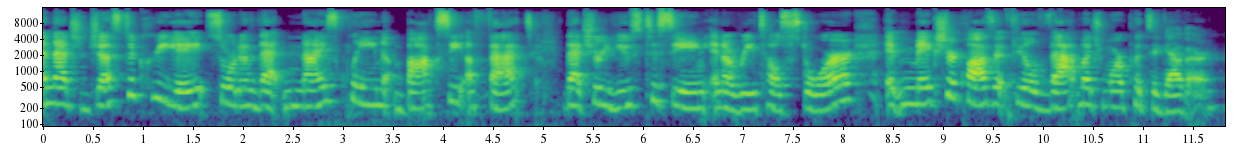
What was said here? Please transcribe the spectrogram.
And that's just to create sort of that nice, clean, boxy effect that you're used to seeing in a retail store. It makes your closet feel that much more put together.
